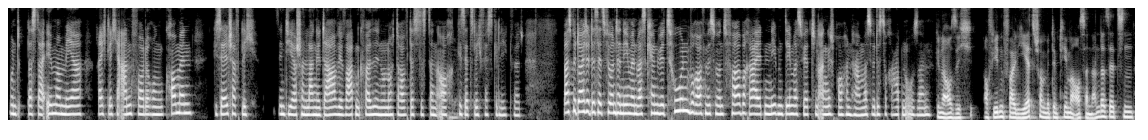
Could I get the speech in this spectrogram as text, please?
und dass da immer mehr rechtliche Anforderungen kommen, gesellschaftlich sind die ja schon lange da. Wir warten quasi nur noch darauf, dass das dann auch ja. gesetzlich festgelegt wird. Was bedeutet das jetzt für Unternehmen? Was können wir tun? Worauf müssen wir uns vorbereiten? Neben dem, was wir jetzt schon angesprochen haben. Was würdest du raten, Osan? Genau, sich auf jeden Fall jetzt schon mit dem Thema auseinandersetzen.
